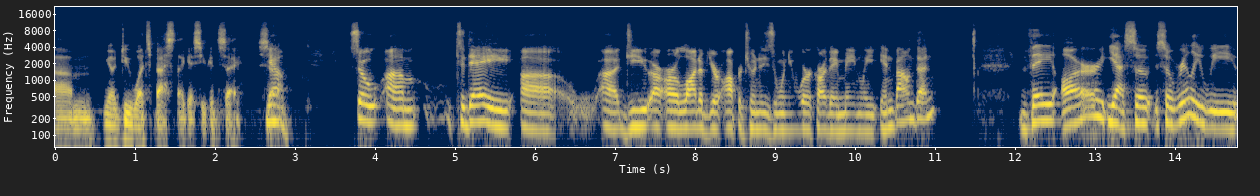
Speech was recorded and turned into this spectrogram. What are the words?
um, you know, do what's best, I guess you could say. So. Yeah. So um, today, uh, uh, do you are, are, a lot of your opportunities when you work are they mainly inbound then? They are, yeah. So so really, we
